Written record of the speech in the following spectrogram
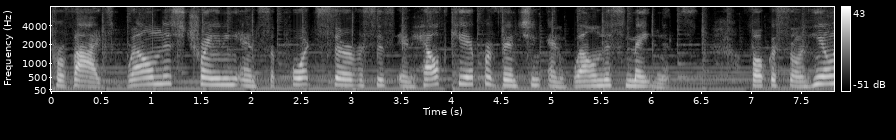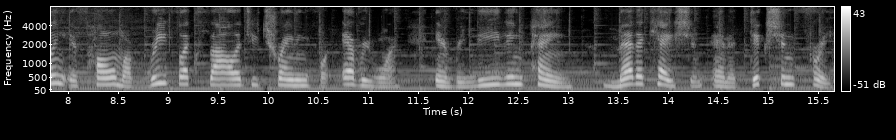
provides wellness training and support services in healthcare prevention and wellness maintenance. Focus on Healing is home of reflexology training for everyone in relieving pain, medication, and addiction free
